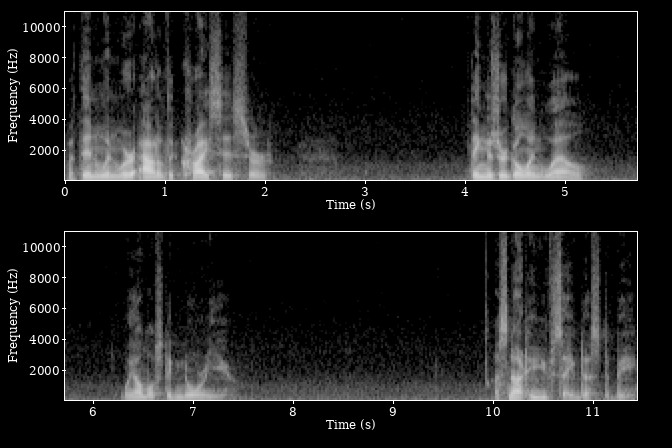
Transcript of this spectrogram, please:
But then when we're out of the crisis or things are going well, we almost ignore you. That's not who you've saved us to be.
